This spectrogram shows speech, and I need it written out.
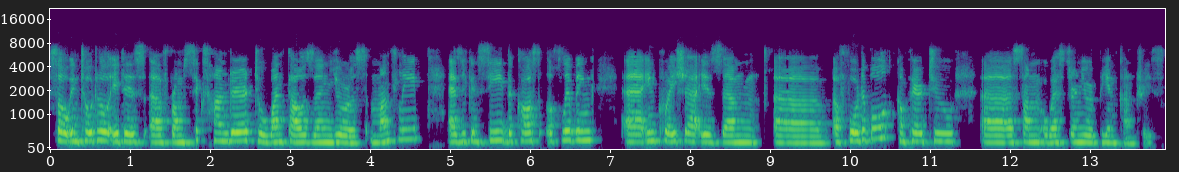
So in total, it is uh, from 600 to 1,000 euros monthly. As you can see, the cost of living uh, in Croatia is um, uh, affordable compared to uh, some Western European countries.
